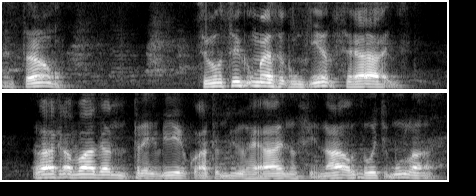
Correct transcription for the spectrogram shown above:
Então, se você começa com 500 reais, vai acabar dando 3 mil, 4 mil reais no final, no último lance.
